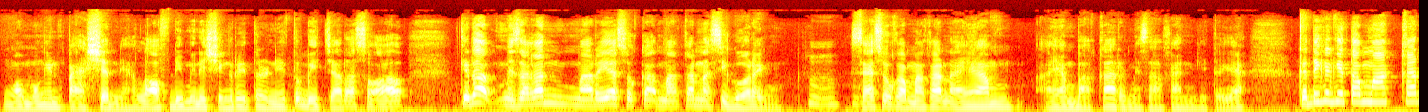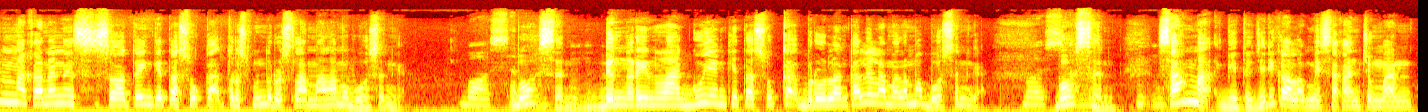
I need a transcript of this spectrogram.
ngomongin passion ya, law of diminishing return itu bicara soal kita misalkan Maria suka makan nasi goreng, hmm. saya suka makan ayam ayam bakar misalkan gitu ya. Ketika kita makan makanan yang sesuatu yang kita suka terus menerus lama-lama bosen nggak? Bosen. Bosen. Mm -hmm. Dengerin lagu yang kita suka berulang kali lama-lama bosen nggak? Bosen. Bosen. Mm -hmm. Sama gitu. Jadi kalau misalkan cuman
